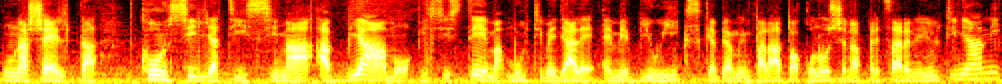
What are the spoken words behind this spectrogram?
Una scelta consigliatissima. Abbiamo il sistema multimediale MBUX che abbiamo imparato a conoscere e apprezzare negli ultimi anni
